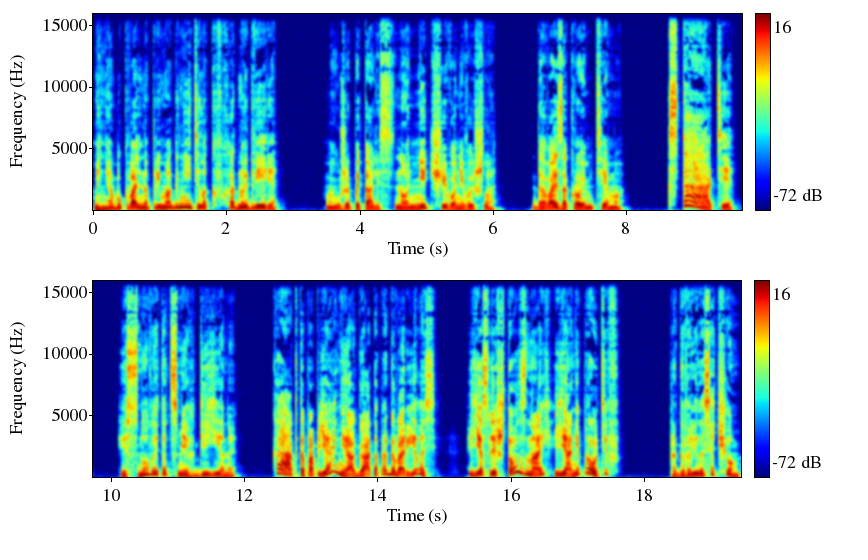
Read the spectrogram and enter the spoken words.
Меня буквально примагнитило к входной двери. Мы уже пытались, но ничего не вышло. Давай закроем тему. Кстати, и снова этот смех гиены. Как-то по пьяни Агата проговорилась. Если что, знай, я не против. Проговорилась о чем?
